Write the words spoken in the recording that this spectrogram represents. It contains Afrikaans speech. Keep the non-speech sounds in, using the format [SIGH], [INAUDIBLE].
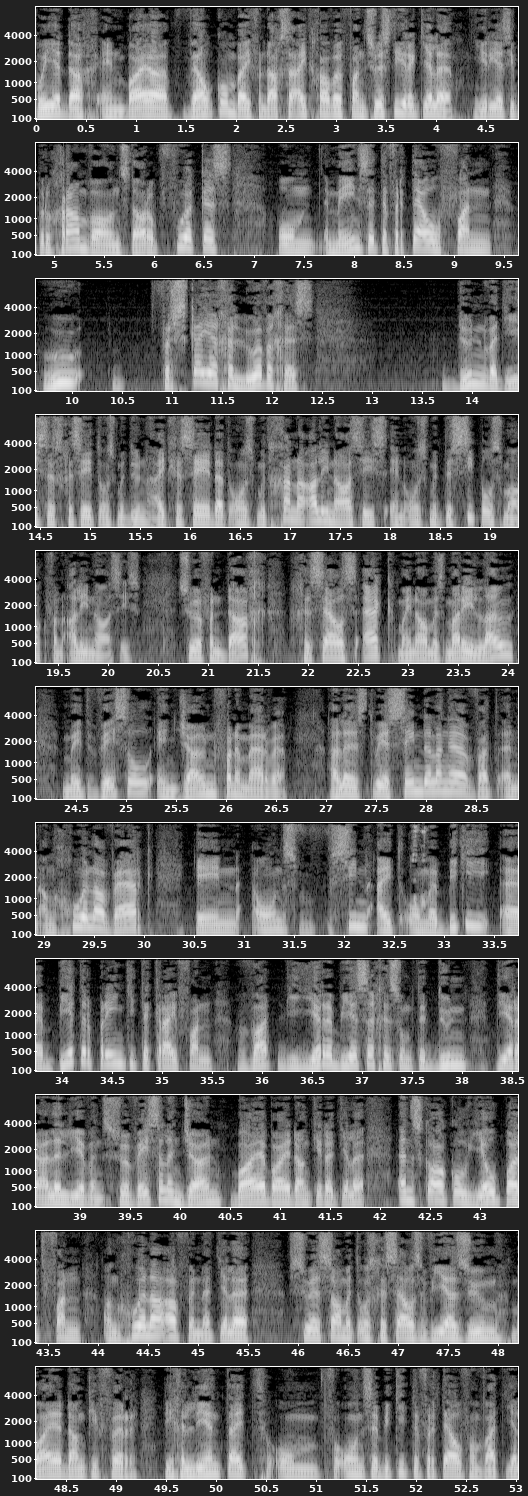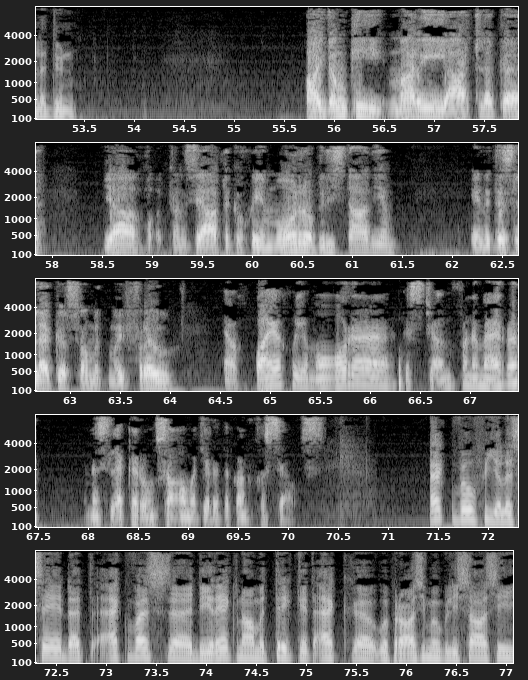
Goeiedag en baie welkom by vandag se uitgawe van So stuur ek julle. Hierdie is die program waar ons daarop fokus om mense te vertel van hoe verskeie gelowiges doen wat Jesus gesê het ons moet doen. Hy het gesê dat ons moet gaan na al die nasies en ons moet disippels maak van al die nasies. So vandag gesels ek, my naam is Marie Lou met Wessel en Joan van der Merwe. Hulle is twee sendelinge wat in Angola werk en ons sien uit om 'n bietjie 'n uh, beter prentjie te kry van wat die Here besig is om te doen deur hulle lewens. So Wessel en Joan, baie baie dankie dat julle inskakel heelpad van Angola af en dat julle so saam met ons gesels via Zoom. Baie dankie vir die geleentheid om vir ons 'n bietjie te vertel van wat julle doen. Baie dankie Marie, hartlike ja, kan sê hartlike goeiemôre op hierdie stadium. En dit is lekker saam met my vrou. Ja, baie goeiemôre. Ek is Joan van der Merwe en is lekker om saam met julle te kan gesels. Ek wil vir julle sê dat ek was uh, direk na matriek het ek uh, operasie mobilisasie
